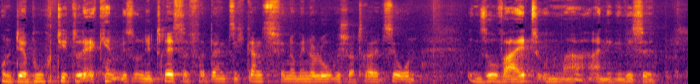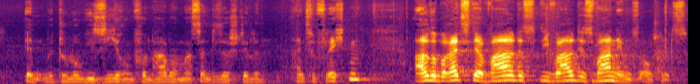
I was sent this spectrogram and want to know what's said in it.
Und der Buchtitel Erkenntnis und Interesse verdankt sich ganz phänomenologischer Tradition. Insoweit, um mal eine gewisse Entmythologisierung von Habermas an dieser Stelle einzuflechten. Also bereits der Wahl des, die Wahl des Wahrnehmungsausschnitts.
